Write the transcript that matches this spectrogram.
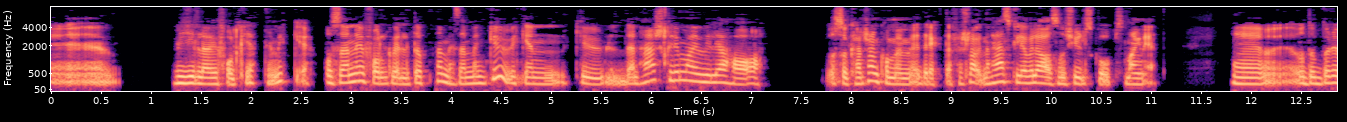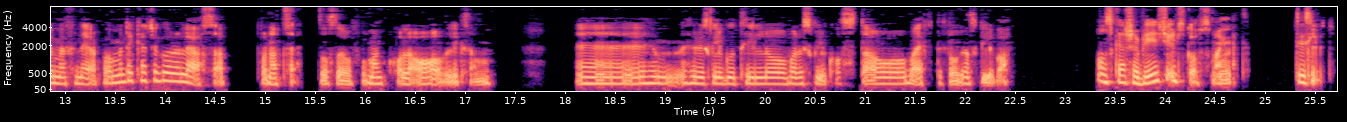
eh, gillar ju folk jättemycket. Och sen är folk väldigt öppna med sig, men gud vilken kul, den här skulle man ju vilja ha. Och så kanske de kommer med direkta förslag, den här skulle jag vilja ha som kylskåpsmagnet. Eh, och då börjar man fundera på, men det kanske går att lösa på något sätt. Och så får man kolla av liksom eh, hur, hur det skulle gå till och vad det skulle kosta och vad efterfrågan skulle vara. Och så kanske det blir en kylskåpsmagnet till slut.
